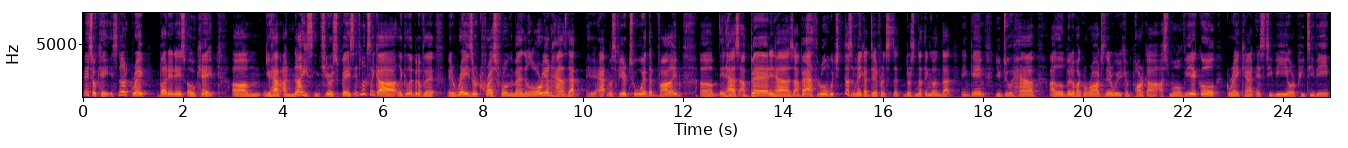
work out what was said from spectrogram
It's okay. It's not great, but it is okay. Um, you have a nice interior space. It looks like a like a little bit of the Razor Crest from the Mandalorian. Has that atmosphere to it, that vibe. Um, it has a bed. It has a bathroom, which doesn't make a difference. That there's nothing on that in game. You do have a little bit of a garage there where you can park a, a small vehicle, Greycat STV or PTV.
